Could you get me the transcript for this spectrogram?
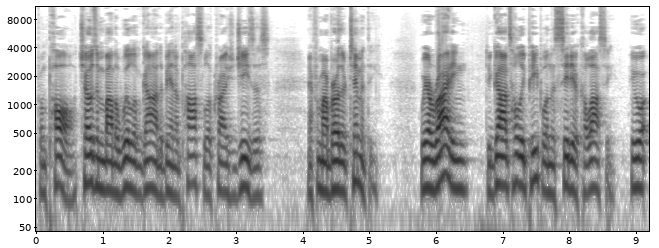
from Paul, chosen by the will of God to be an apostle of Christ Jesus, and from my brother Timothy. We are writing to God's holy people in the city of Colossae, who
